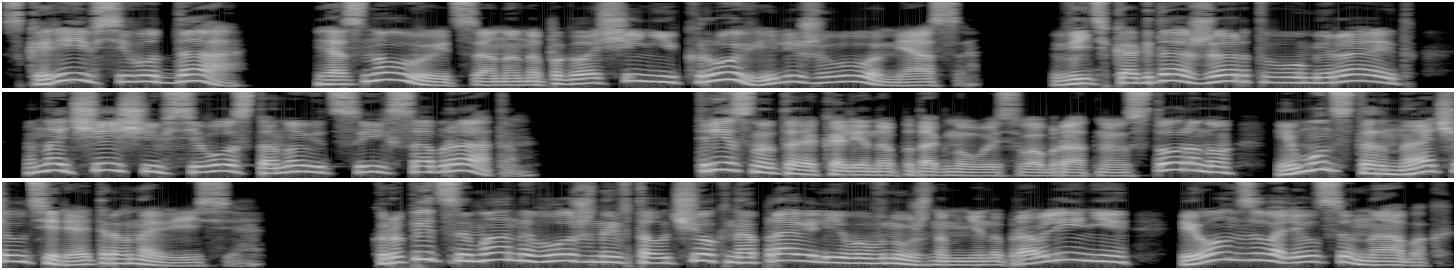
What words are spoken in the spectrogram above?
Скорее всего, да, и основывается она на поглощении крови или живого мяса. Ведь когда жертва умирает, она чаще всего становится их собратом. Треснутое колено подогнулось в обратную сторону, и монстр начал терять равновесие. Крупицы маны, вложенные в толчок, направили его в нужном мне направлении, и он завалился на бок.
